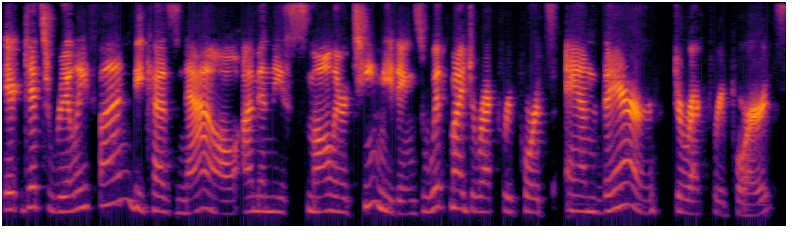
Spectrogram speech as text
it gets really fun because now I'm in these smaller team meetings with my direct reports and their direct reports,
